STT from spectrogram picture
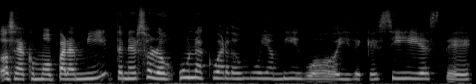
o sea, como para mí tener solo un acuerdo muy ambiguo y de que sí, este,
